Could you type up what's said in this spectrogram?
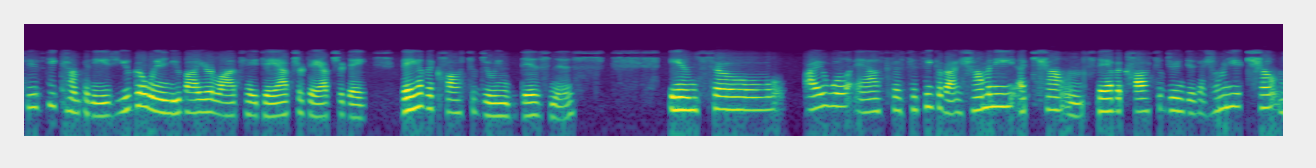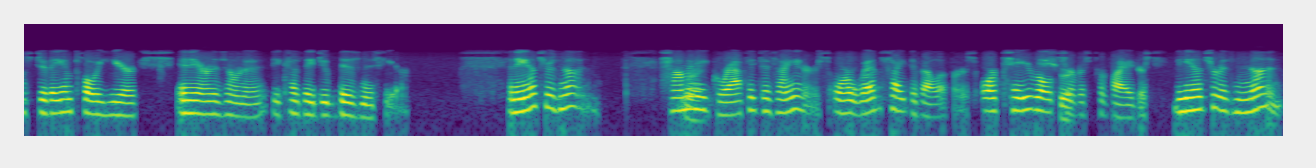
50 companies, you go in, you buy your latte day after day after day. They have the cost of doing business. And so I will ask us to think about how many accountants, they have a cost of doing business, how many accountants do they employ here in Arizona because they do business here? And the answer is none. How many Right. graphic designers or website developers or payroll Sure. service providers? The answer is none.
